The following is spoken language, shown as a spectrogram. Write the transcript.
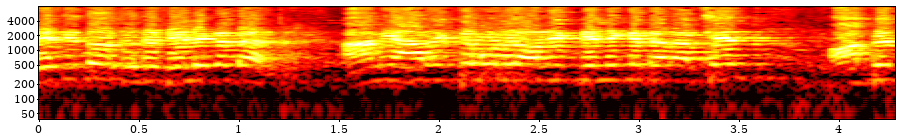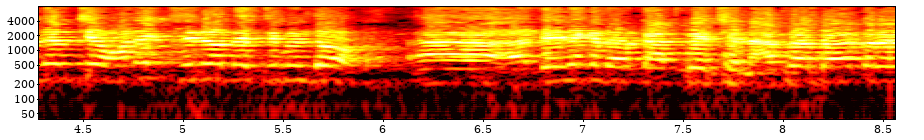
ব্যতীত যদি ডেলিগেটর আমি আরেকটা বলে অনেক ডেলিগেটর আছেন আপনাদের চেয়ে অনেক সিনিয়র নেতৃবৃন্দ ডেলিগেটর কার্ড পেয়েছেন। আপনারা দয়া করে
